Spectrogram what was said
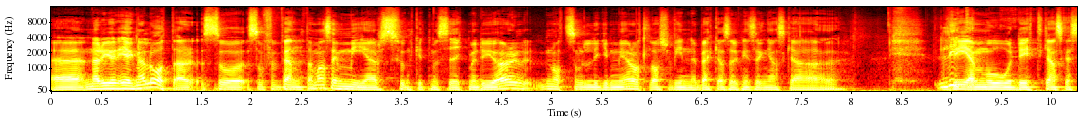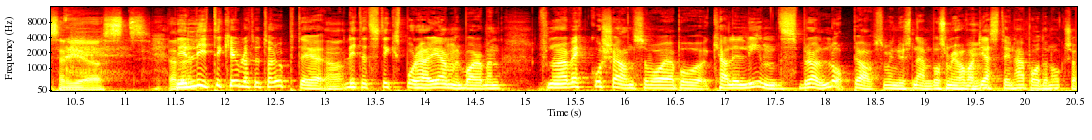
Eh, när du gör egna låtar så, så förväntar man sig mer sunkigt musik, men du gör något som ligger mer åt Lars Winnerbäck, alltså det finns en ganska Lite- vemodigt, ganska seriöst. Det är eller? lite kul att du tar upp det. Ja. Litet stickspår här igen bara, men för några veckor sedan så var jag på Kalle Linds bröllop, ja, som vi nyss nämnde, och som jag har varit Mm. gäst i den här podden också.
